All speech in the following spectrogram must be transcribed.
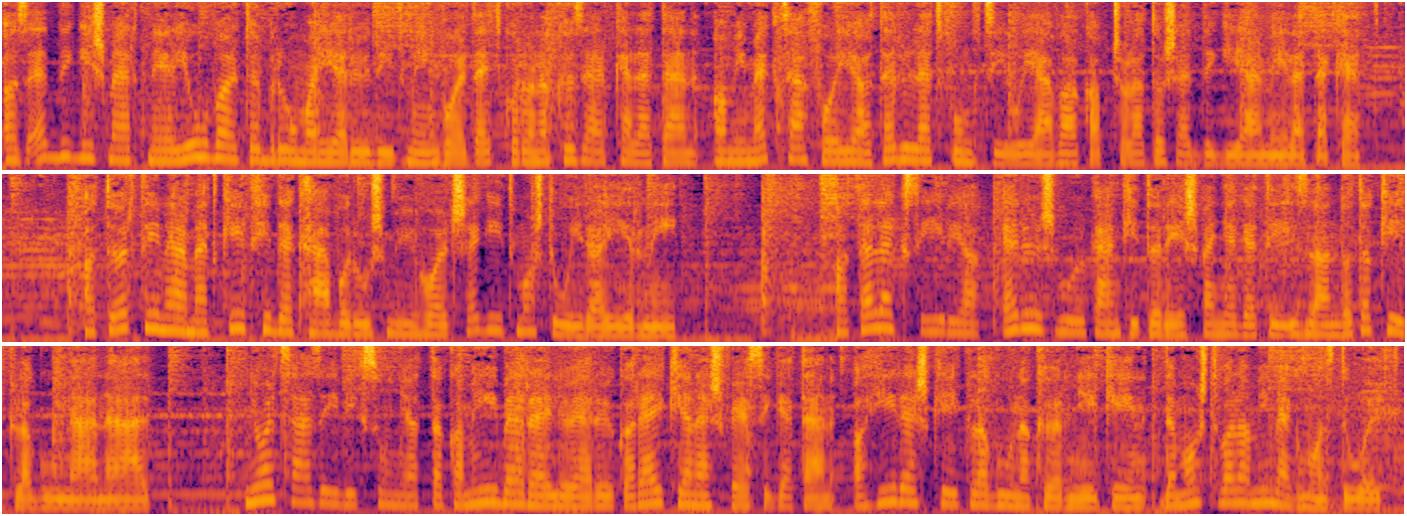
Az eddig ismertnél jóval több római erődítmény volt egykoron a közel-keleten, ami megcáfolja a terület funkciójával kapcsolatos eddigi elméleteket. A történelmet két hidegháborús műhold segít most újraírni. A Telex írja, erős vulkánkitörés fenyegeti Izlandot a Kék lagúnánál. 800 évig szunnyadtak a mélyben rejlő erők a Reykjanes félszigeten, a híres Kék lagúna környékén, de most valami megmozdult.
